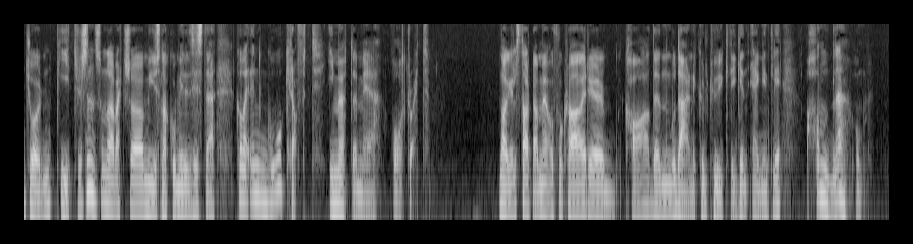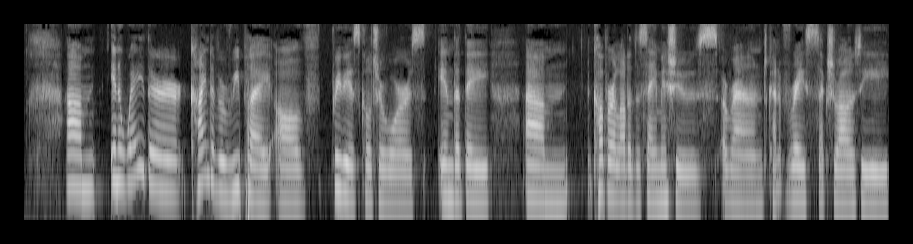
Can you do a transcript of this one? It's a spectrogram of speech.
Jordan Peterson, som det har vært så mye snakk om i det siste, kan være en god kraft i møte med alt-right. Nagle starta med å forklare hva den moderne kulturkrigen egentlig handler om. Um, in a way, they're kind of a replay of previous culture wars in that they um, cover a lot of the same issues around kind of race, sexuality,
